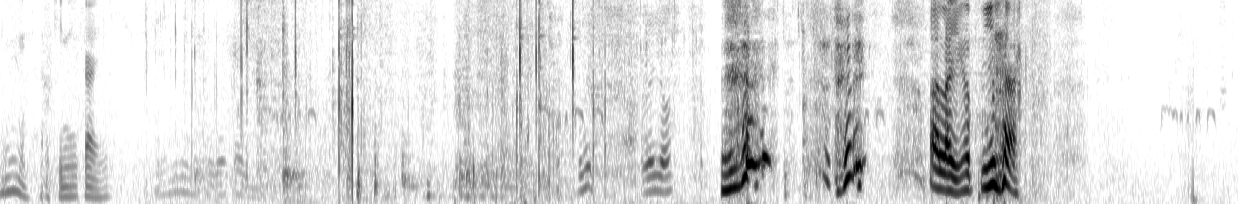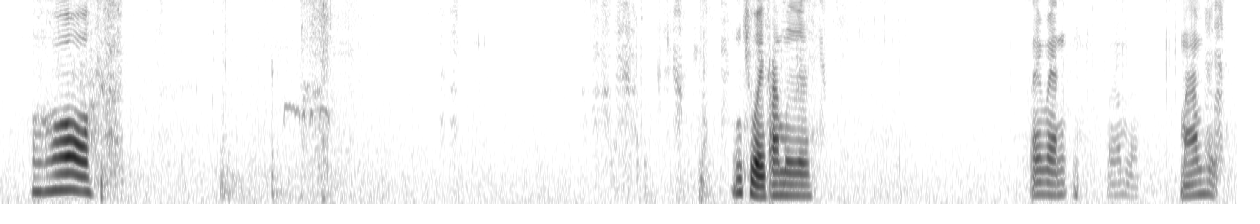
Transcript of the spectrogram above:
อืมหา กินไก่เฮ้ยเหรออะไรครับเนี่ยโอ้มันช่วยคามือเลยใส่แว่นน้ำเหรอม้ามพี่อื้อหือ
